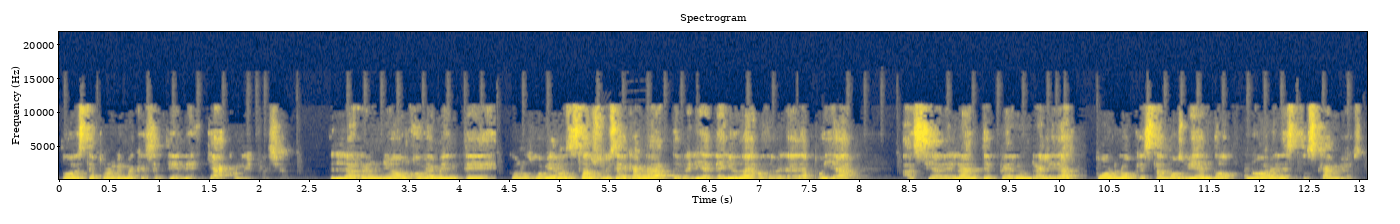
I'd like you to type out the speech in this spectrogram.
todo este problema que se tiene ya con la inflación. La reunión, obviamente, con los gobiernos de Estados Unidos y de Canadá debería de ayudar o debería de apoyar hacia adelante, pero en realidad, por lo que estamos viendo, no va a haber estos cambios.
